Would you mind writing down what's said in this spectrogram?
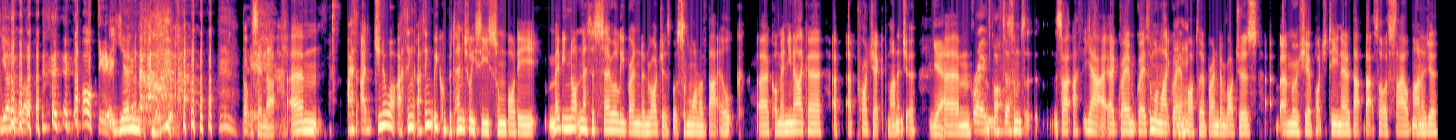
Jurgen Klopp. oh, dear. Young. Don't be saying that. Um, I, I, do you know what? I think I think we could potentially see somebody, maybe not necessarily Brendan Rodgers, but someone of that ilk uh, come in. You know, like a a, a project manager. Yeah. Um, Graham Potter. some so I, I yeah I, Graham Graham someone like Graham Mhm. Potter, Brendan Rodgers, uh, Mauricio Pochettino, that that sort of style manager.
